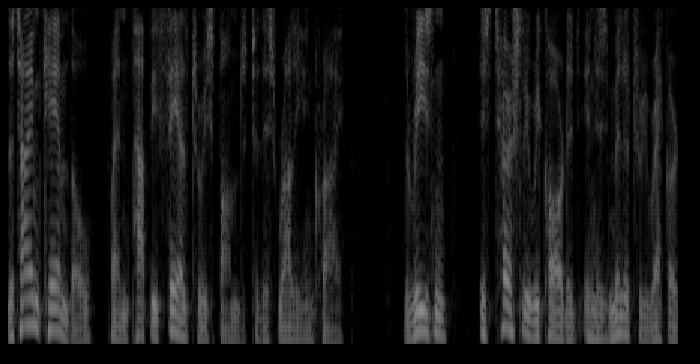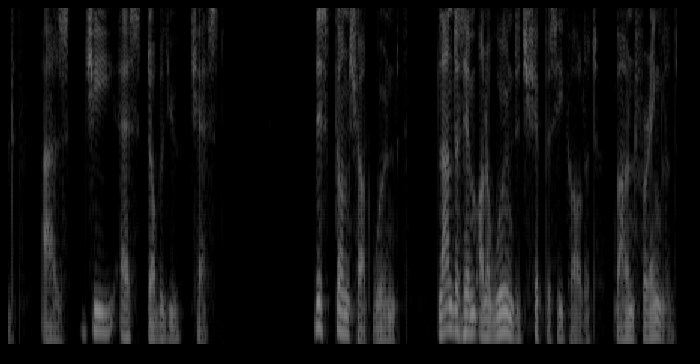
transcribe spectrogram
The time came, though, when Pappy failed to respond to this rallying cry. The reason is tersely recorded in his military record as GSW Chest. This gunshot wound landed him on a wounded ship, as he called it, bound for England,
